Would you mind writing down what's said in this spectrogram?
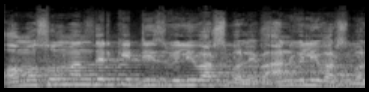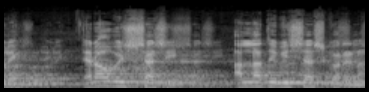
অমুসলমানদেরকে ডিসবিলিভার্স বলে বা আনবিলিভার্স বলে এরা অবিশ্বাসী আল্লাহতে বিশ্বাস করে না।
